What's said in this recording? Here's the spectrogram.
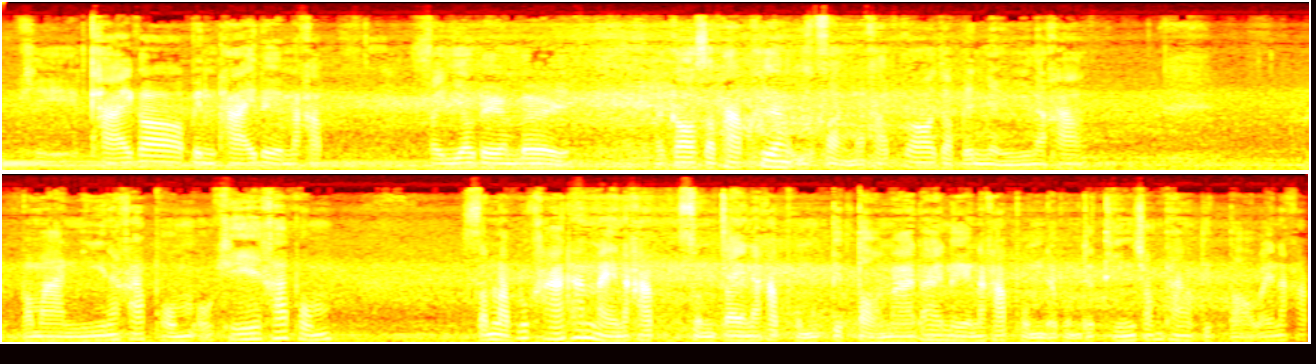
โอเคท้ายก็เป็นท้ายเดิมนะครับ ไฟเลี้ยวเดิมเลย แล้วก็สภาพเครื่องอีกฝั่งนะครับ ก็จะเป็นอย่างนี้นะครับ ประมาณนี้นะครับ ผมโอเคครับผม สำหรับลูกค้าท่านไหนนะครับ สนใจนะครับ ผมติดต่อมาได้เลยนะครับ ผมเดี๋ยวผมจะทิ้งช่องทางติดต่อไว้นะครับ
